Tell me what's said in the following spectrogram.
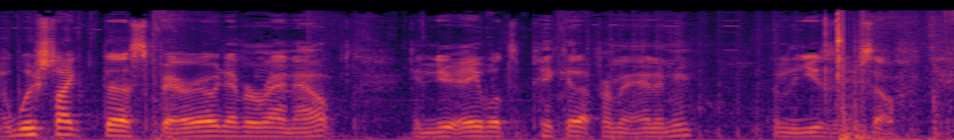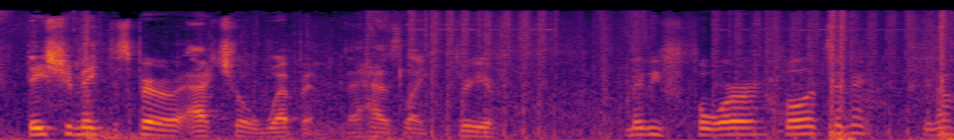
I wish like the sparrow never ran out and you're able to pick it up from an enemy and then use it yourself. They should make the sparrow an actual weapon that has like three or maybe four bullets in it, you know?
